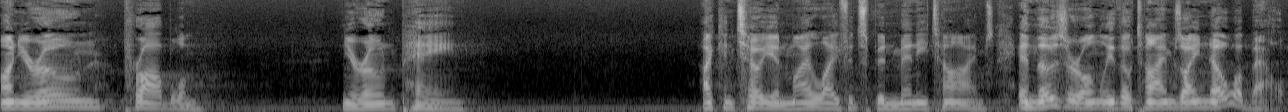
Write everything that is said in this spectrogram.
on your own problem, your own pain. I can tell you in my life it's been many times, and those are only the times I know about.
